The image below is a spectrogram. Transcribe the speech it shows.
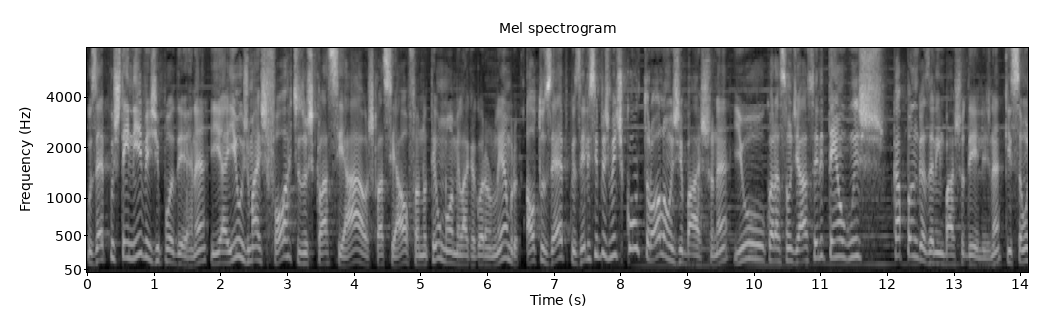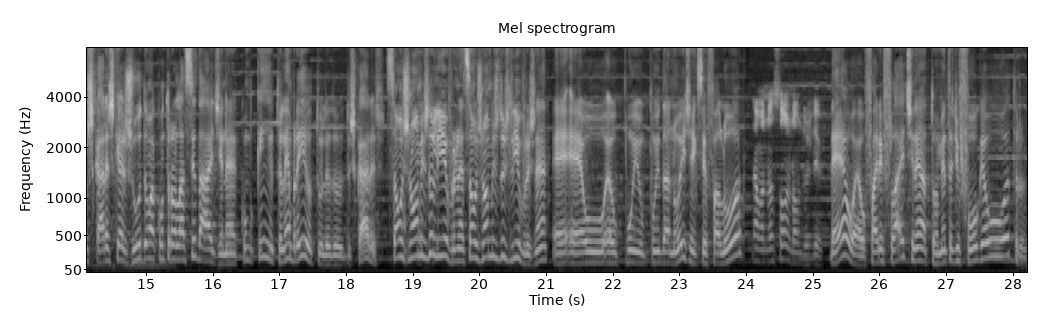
os épicos têm níveis de poder, né? E aí os mais fortes, os classe A, os classe alfa, não tem um nome lá que agora eu não lembro, altos épicos, eles simplesmente controlam os de baixo, né? E o Coração de Aço, ele tem alguns capangas ali embaixo deles, né? Que são os caras que ajudam a controlar a cidade, né? Como quem? Tu lembra aí, Túlio, do, dos caras? São os nomes do livro, né? São os nomes dos livros, né? É, é o, é o punho, punho da Noite aí que você falou. Não, mas não são os nomes dos livros. É, é o Fireflight, né? A Tormenta de Fogo é o outro.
